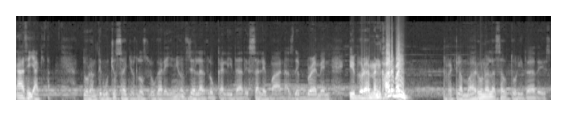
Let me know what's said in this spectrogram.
Ah, sí, ya, aquí está. Durante muchos años los lugareños de las localidades alemanas de Bremen y Bremenhaven reclamaron a las autoridades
